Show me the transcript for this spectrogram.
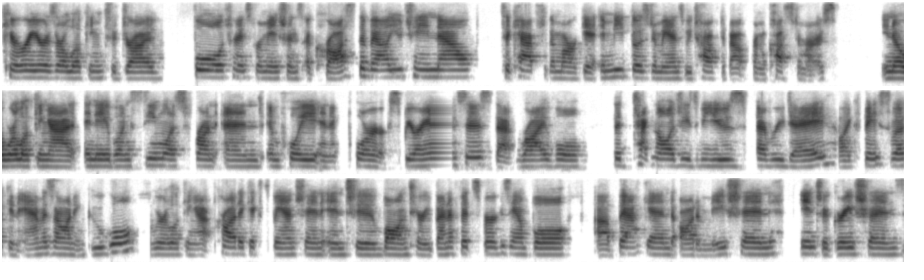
Carriers are looking to drive full transformations across the value chain now to capture the market and meet those demands we talked about from customers. You know, we're looking at enabling seamless front end employee and employer experiences that rival the technologies we use every day, like Facebook and Amazon and Google. We're looking at product expansion into voluntary benefits, for example, uh, back end automation, integrations,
